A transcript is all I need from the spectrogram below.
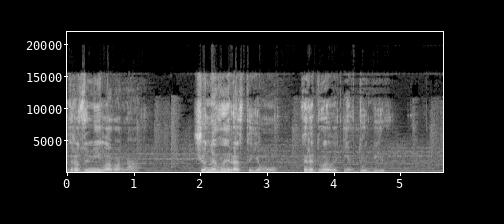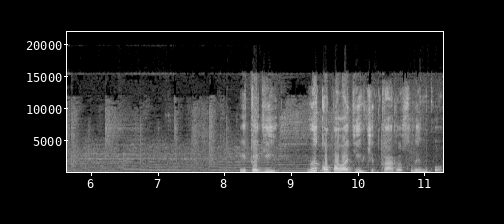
Зрозуміла вона, що не вирости йому серед велетнів дубів. І тоді викопала дівчинка рослинку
